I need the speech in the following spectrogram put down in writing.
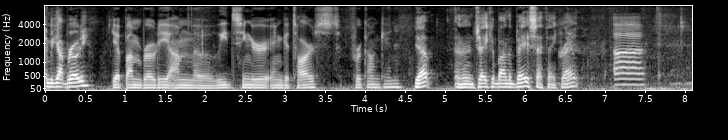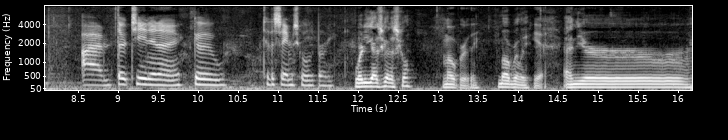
And we got Brody. Yep, I'm Brody. I'm the lead singer and guitarist for Concannon. Yep. And then Jacob on the bass. I think right. Uh, I'm 13 and I go to the same school as Bernie. Where do you guys go to school? Moberly. Moberly. Yeah. And you're,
